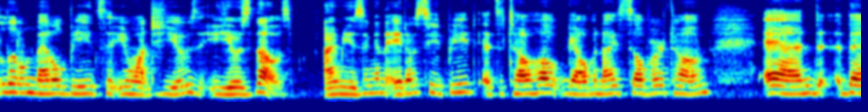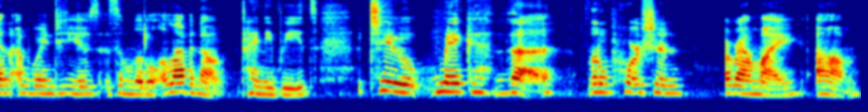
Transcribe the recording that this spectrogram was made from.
little metal beads that you want to use, use those. I'm using an 8 seed bead. It's a Toho galvanized silver tone and then I'm going to use some little 11 tiny beads to make the little portion around my um,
